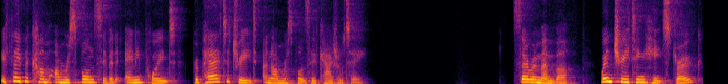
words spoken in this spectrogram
If they become unresponsive at any point, prepare to treat an unresponsive casualty. So remember, when treating heat stroke,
